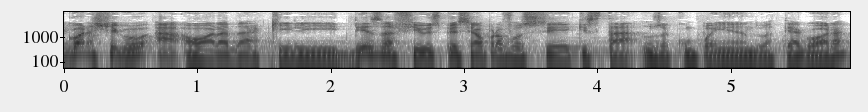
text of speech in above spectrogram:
agora chegou a hora daquele desafio especial para você que está nos acompanhando até agora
